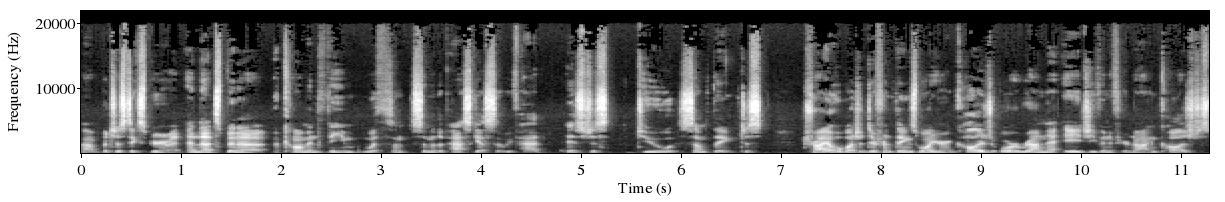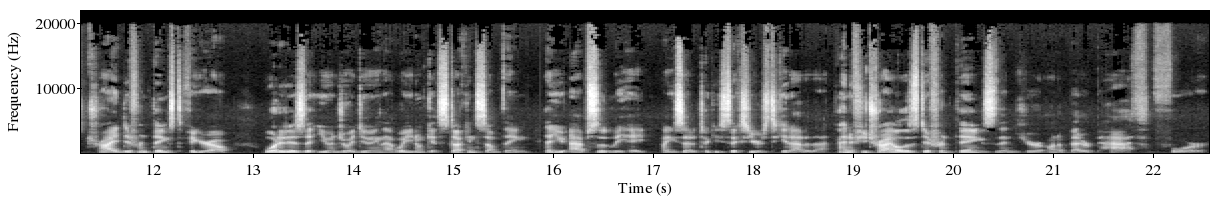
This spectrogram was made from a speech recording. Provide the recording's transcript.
um, but just experiment. And that's been a, a common theme with some, some of the past guests that we've had is just do something. Just try a whole bunch of different things while you're in college or around that age, even if you're not in college. Just try different things to figure out what it is that you enjoy doing. That way, you don't get stuck in something that you absolutely hate. Like you said, it took you six years to get out of that. And if you try all those different things, then you're on a better path for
